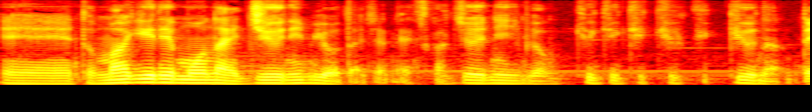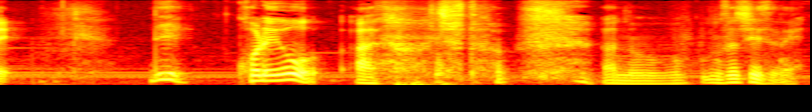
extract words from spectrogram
えっ、ー、と、紛れもない12秒台じゃないですか。12秒99999なんて。で、これを、あの、ちょっと、あの、難しいですね。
